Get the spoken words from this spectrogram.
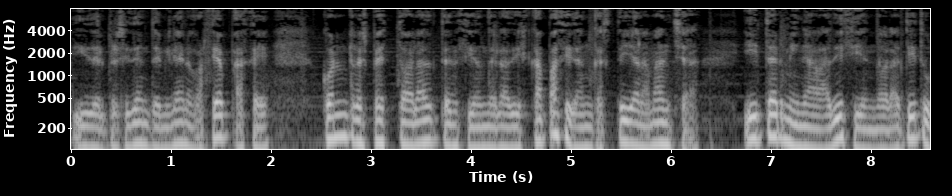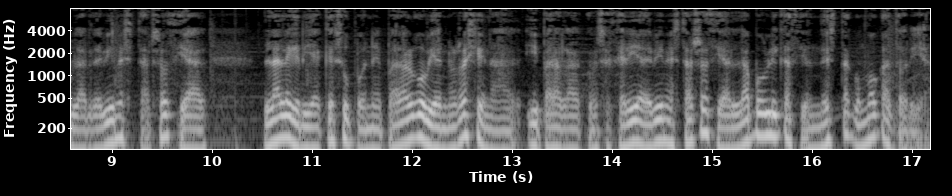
y del presidente García Paje con respecto a la atención de la discapacidad en Castilla-La Mancha y terminaba diciendo la titular de Bienestar Social la alegría que supone para el gobierno regional y para la Consejería de Bienestar Social la publicación de esta convocatoria.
